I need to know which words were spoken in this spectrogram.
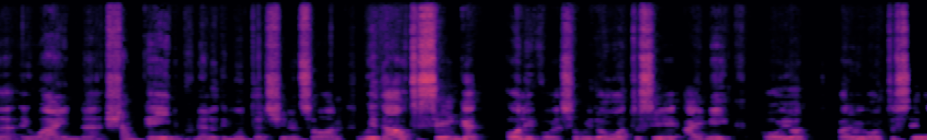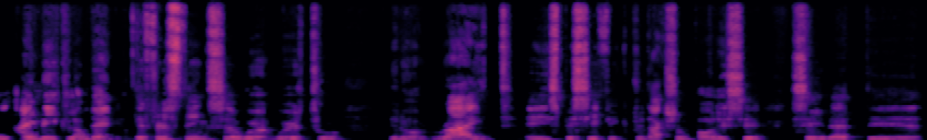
a wine champagne, Brunello di Montalcino, and so on, without saying olive oil. So we don't want to say I make oil, but we want to say I make Laudemio. The first things uh, were, were to you know, write a specific production policy, say that the,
